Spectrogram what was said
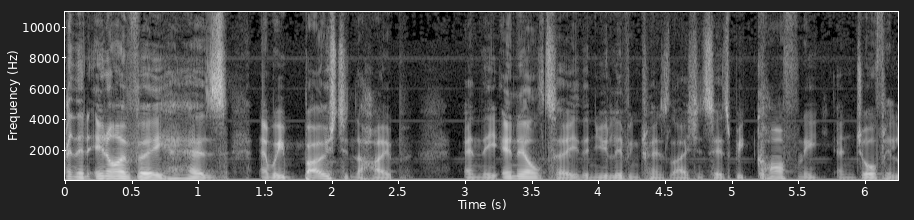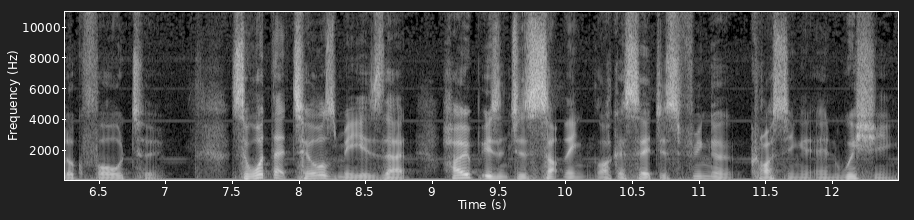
And then NIV has, and we boast in the hope. And the NLT, the New Living Translation, says we confidently and joyfully look forward to. So, what that tells me is that hope isn't just something, like I said, just finger crossing and wishing.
